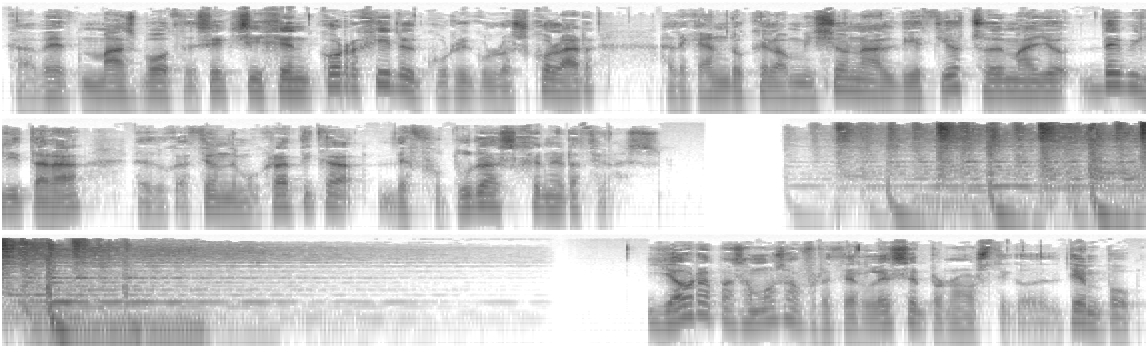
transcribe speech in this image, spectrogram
cada vez más voces exigen corregir el currículo escolar, alegando que la omisión al 18 de mayo debilitará la educación democrática de futuras generaciones. Y ahora pasamos a ofrecerles el pronóstico del tiempo.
